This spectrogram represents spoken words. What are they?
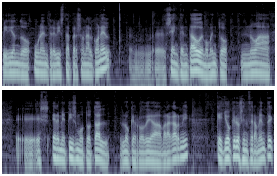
pidiendo una entrevista personal con él. Eh, se ha intentado, de momento no ha... eh, es hermetismo total lo que rodea a Bragarnik que yo creo sinceramente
